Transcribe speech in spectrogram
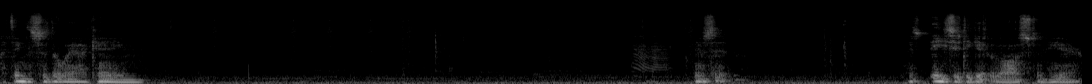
I think this is the way I came. Is it? It's easy to get lost in here,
